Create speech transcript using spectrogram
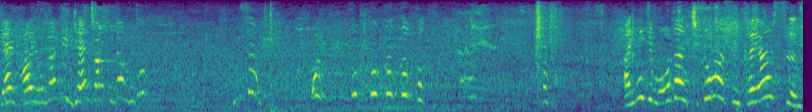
Gel hayır oradan değil gel bak buradan buradan. Nisan. Oy tut tut tut tut. Hah. Anneciğim oradan çıkamazsın kayarsın.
